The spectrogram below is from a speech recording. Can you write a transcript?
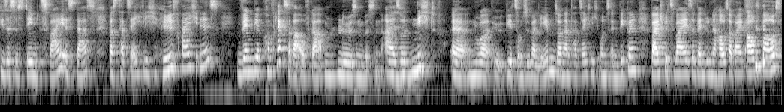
dieses System 2 ist das, was tatsächlich hilfreich ist, wenn wir komplexere Aufgaben lösen müssen. Also mhm. nicht äh, nur geht es ums Überleben, sondern tatsächlich uns entwickeln. Beispielsweise, wenn du eine Hausarbeit aufbaust,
